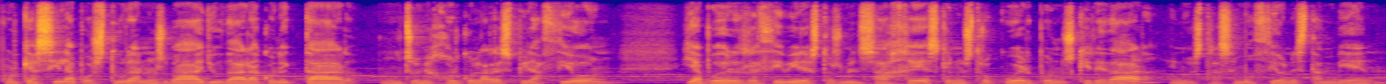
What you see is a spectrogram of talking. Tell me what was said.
porque así la postura nos va a ayudar a conectar mucho mejor con la respiración y a poder recibir estos mensajes que nuestro cuerpo nos quiere dar y nuestras emociones también.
